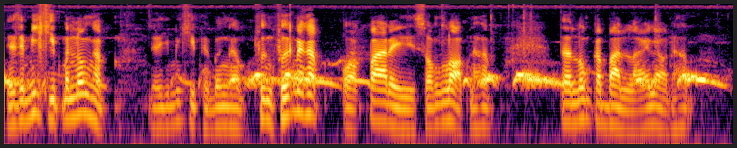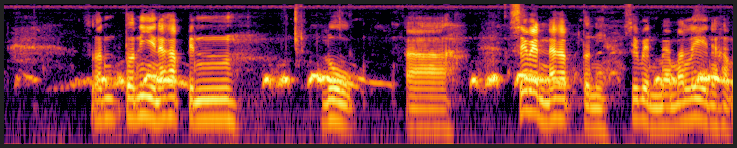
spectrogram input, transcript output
เดี๋ยวจะมีคลิปมันลงครับ เดี๋ยวจะมีคลิปให้เบิ่งนะครับฝึกฝึกนะครับ ออกป่าได้สองรอบนะครับ แต่ลงกระบานหลายแล้วนะครับ ส่วนตัวนี้นะครับเป็นลูกอ่าเซเว่นนะครับตัวนี้เซเว่นแมมมาเล่นะครับ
